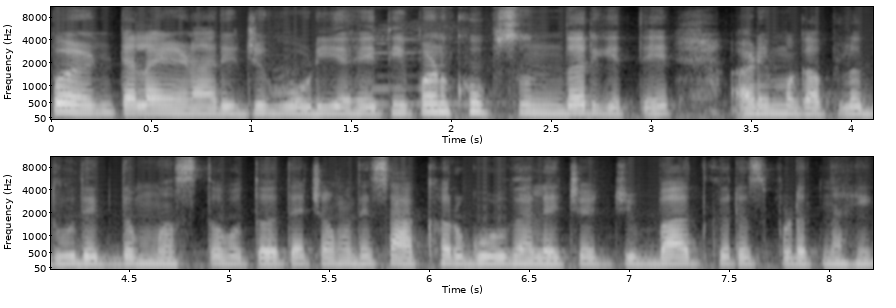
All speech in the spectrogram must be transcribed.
पण त्याला येणारी जी गोडी आहे ती पण खूप सुंदर येते. आणि मग आपलं दूध एकदम मस्त होतं. त्याच्यामध्ये साखर गूळ घालायची अजिबात गरज पडत नाही.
